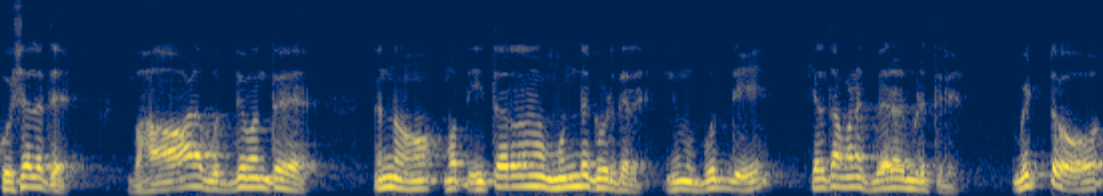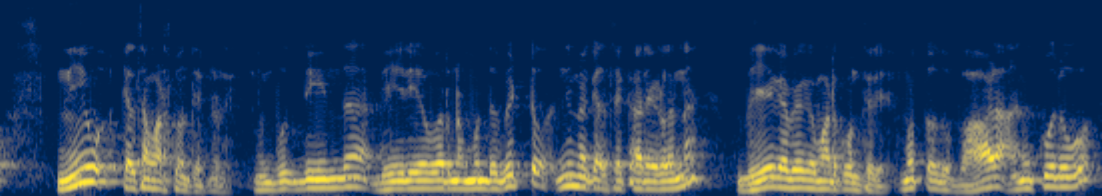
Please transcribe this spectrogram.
ಕುಶಲತೆ, ಬಹಳ ಬುದ್ಧಿವಂತೆ ಅನ್ನು ಮತ್ತು ಇತರರನ್ನು ಮುಂದಕ್ಕೆ ಬಿಡ್ತಾರೆ. ನಿಮ್ಮ ಬುದ್ಧಿ ಕೆಲಸ ಮಾಡೋಕ್ಕೆ ಬೇರೆಯವ್ರನ್ನ ಬಿಡ್ತೀರಿ. ಬಿಟ್ಟು ನೀವು ಕೆಲಸ ಮಾಡಿಸ್ಕೊತೀರಿ ನೋಡಿ. ನಿಮ್ಮ ಬುದ್ಧಿಯಿಂದ ಬೇರೆಯವರನ್ನ ಮುಂದೆ ಬಿಟ್ಟು ನಿಮ್ಮ ಕೆಲಸ ಕಾರ್ಯಗಳನ್ನು ಬೇಗ ಬೇಗ ಮಾಡ್ಕೊತೀರಿ. ಮತ್ತು ಅದು ಬಹಳ ಅನುಕೂಲವೂ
